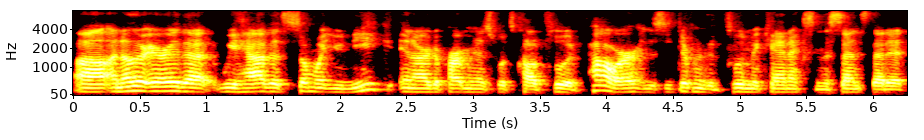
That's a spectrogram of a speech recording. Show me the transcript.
Uh, another area that we have that's somewhat unique in our department is what's called fluid power. And this is different than fluid mechanics in the sense that it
